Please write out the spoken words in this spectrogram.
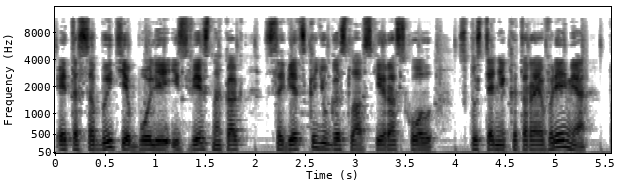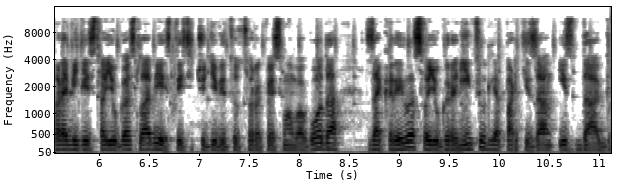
Это событие более известно как Советско-Югославский раскол. Спустя некоторое время правительство Югославии с 1948 года закрыло свою границу для партизан из ДАГ.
